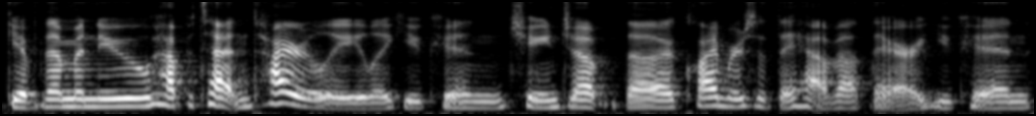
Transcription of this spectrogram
give them a new habitat entirely. Like you can change up the climbers that they have out there. You can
